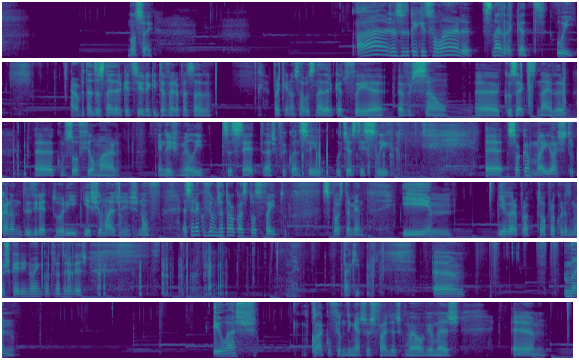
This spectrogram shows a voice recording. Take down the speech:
Não sei. Ah, já sei do que é que é de falar. Snyder Cut. Ui. Ah, portanto, o Snyder Cut saiu na quinta-feira passada. Para quem não sabe, o Snyder Cut foi a, a versão uh, que o Zack Snyder uh, começou a filmar em 2017, acho que foi quando saiu o Justice League. Uh, só que a meio acho que trocaram de diretor e, e, as filmagens não. A cena é que o filme já estava quase todo feito, supostamente. E, e agora estou à procura do meu isqueiro e não encontro outra vez. Está aqui. Mano, eu acho. Claro que o filme tinha as suas falhas, como é óbvio, mas.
